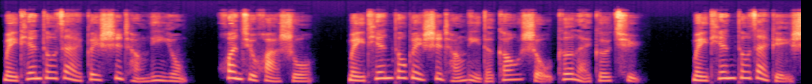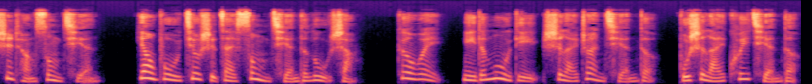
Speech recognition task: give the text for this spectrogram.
每天都在被市场利用，换句话说，每天都被市场里的高手割来割去。每天都在给市场送钱，要不就是在送钱的路上。各位，你的目的是来赚钱的，不是来亏钱的。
